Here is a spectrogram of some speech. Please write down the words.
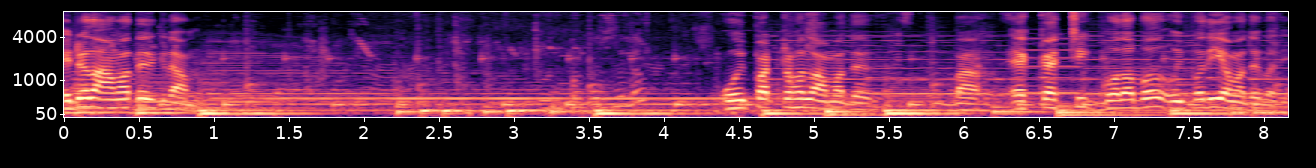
এটা হলো আমাদের গ্রাম। ওই পাটটা হলো আমাদের, বা একটা ঠিক বরাবর ওই পারেই আমাদের বাড়ি।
